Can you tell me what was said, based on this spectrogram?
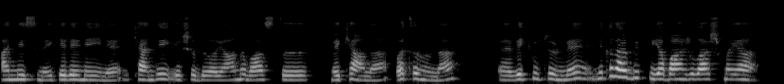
annesine, geleneğine, kendi yaşadığı ayağını bastığı mekana, vatanına e, ve kültürüne ne kadar büyük bir yabancılaşmaya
